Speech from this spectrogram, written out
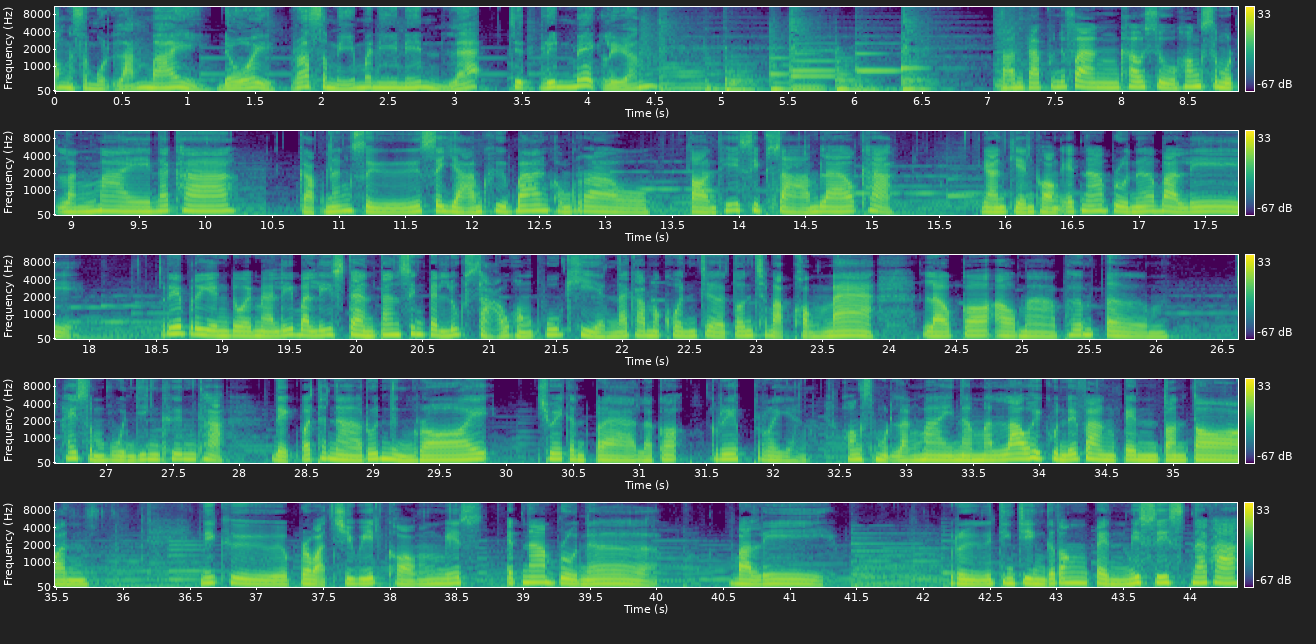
ห้องสมุดหลังไมค์โดยรัศมีมณีนิลและจิตรินเมฆเหลืองต้อนรับคุณผู้ฟังเข้าสู่ห้องสมุดหลังไมค์นะคะ กับหนังสือสยามคือบ้านของเรา ตอนที่ 13 แล้วค่ะ งานเขียนของเอ็ดนาบรูเนอร์บาเล่เรียบเรียงโดยแมรี่บัลลี่สแตนตันซึ่งเป็นลูกสาวของผู้เขียนนะคะ มาค้นเจอต้นฉบับของแม่ แล้วก็เอามาเพิ่มเติม ให้สมบูรณ์ยิ่งขึ้นค่ะ เด็กวัฒนารุ่น 100 ช่วยกันแปลแล้วก็เรียบเรียง ห้องสมุดหลังไมค์นำมาเล่าให้คุณได้ฟังเป็นตอนตอนนี่คือประวัติชีวิตของมิสเอ็ดนาบรูเนอร์บาเล่หรือจริงๆก็ต้องเป็นมิสซิสนะคะ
